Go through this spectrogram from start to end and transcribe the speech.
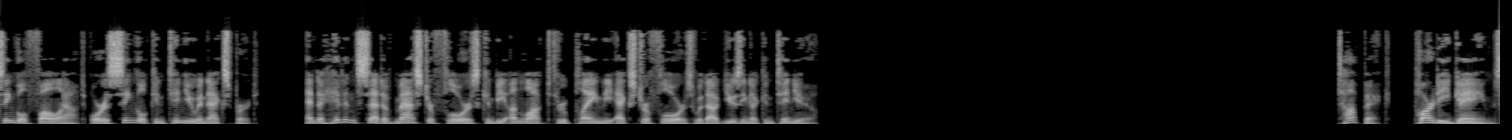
single fallout or a single continue in Expert. And a hidden set of master floors can be unlocked through playing the extra floors without using a continue. Party games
